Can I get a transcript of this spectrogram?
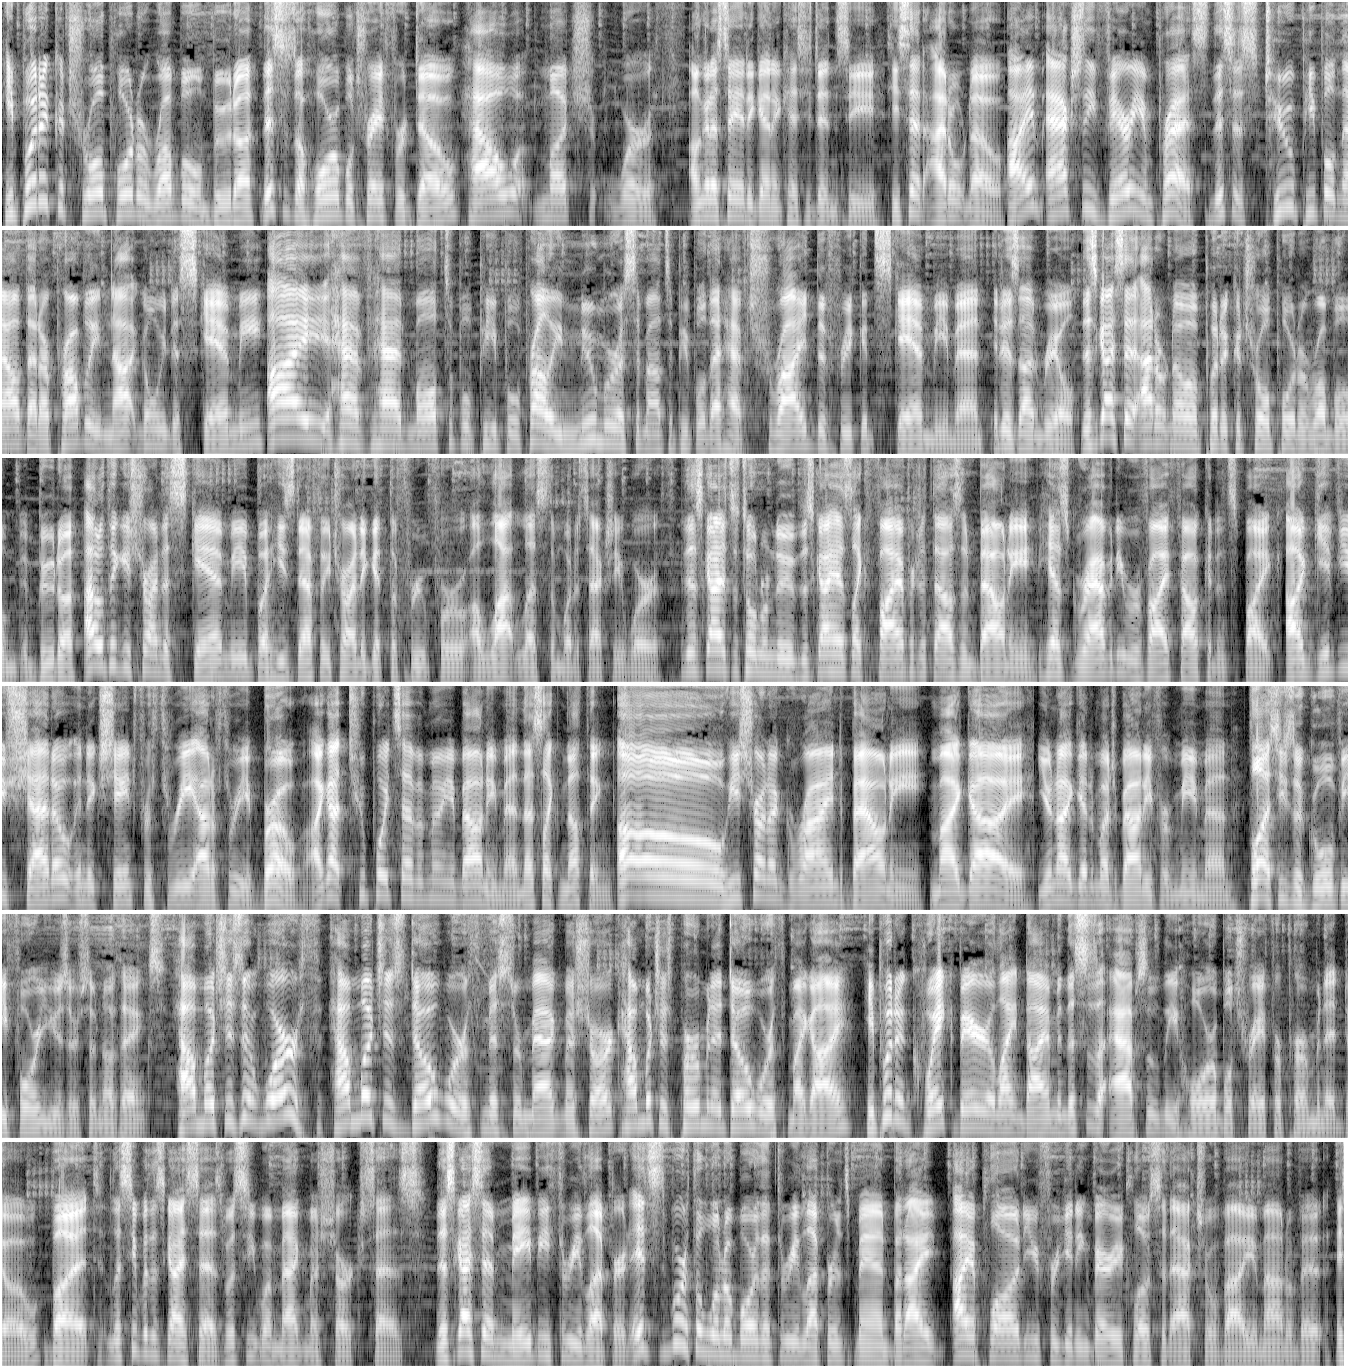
He put a control portal rumble and Buddha. This is a horrible trade for dough. How much worth? I'm going to say it again in case you didn't see. He said, I don't know. I am actually very impressed. This is two people now that are probably not going to scam me. I have had multiple people, probably numerous amounts of people that have tried to freaking scam me, man. It is unreal. This guy said, I don't know, put a control portal rumble and Buddha. I don't think he's trying to scam me, but he's definitely trying to get the fruit for a lot less than what it's actually worth. This guy's a total noob. This guy has like 500,000 bounty. He has gravity, revive, falcon, and spike. I'll give you shadow in exchange for three out of three. Bro, I got 2.7 million bounty, man. That's like nothing. Oh, he's trying to grind bounty. My guy, you're not getting much bounty from me, man. Plus, he's a Ghoul V4 user, so no thanks. How much is it worth? How much is dough worth, Mr. Magma Shark? How much is permanent dough worth, my guy? He put in Quake, Barrier, Light, and Diamond. This is an absolutely horrible trade for permanent dough, but let's see what this guy says. Let's see what Magma Shark says. This guy said maybe three leopard. It's worth a little more than three leopards, man, but I, I applaud you for getting very close to the actual value amount of it. It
